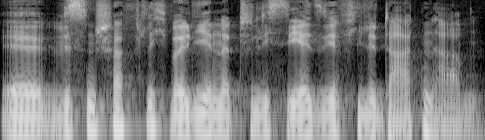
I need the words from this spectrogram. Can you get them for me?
äh, wissenschaftlich, weil die ja natürlich sehr, sehr viele Daten haben.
